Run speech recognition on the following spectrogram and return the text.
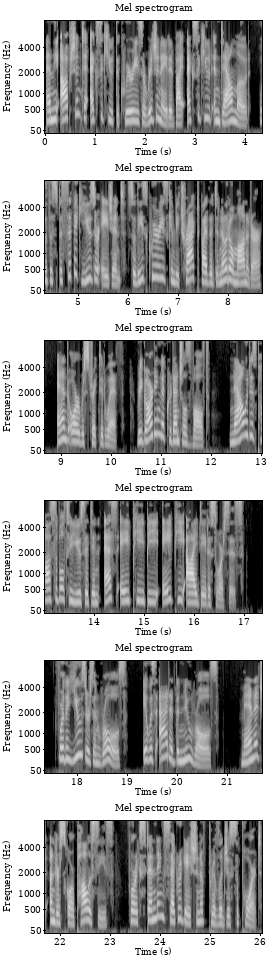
and the option to execute the queries originated by execute and download with a specific user agent so these queries can be tracked by the Denodo monitor and or restricted with Regarding the Credentials Vault, now it is possible to use it in SAP BAPI data sources. For the users and roles, it was added the new roles, manage underscore policies, for extending segregation of privileges support,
